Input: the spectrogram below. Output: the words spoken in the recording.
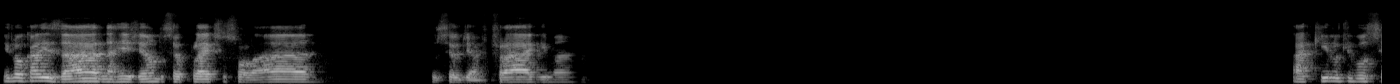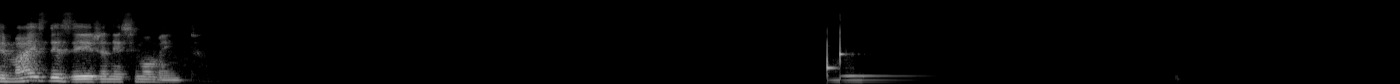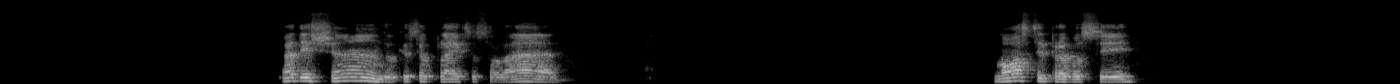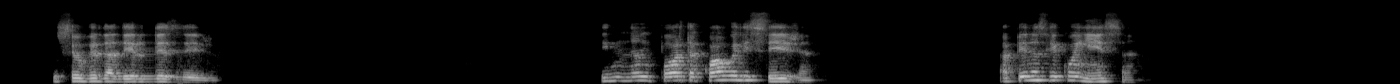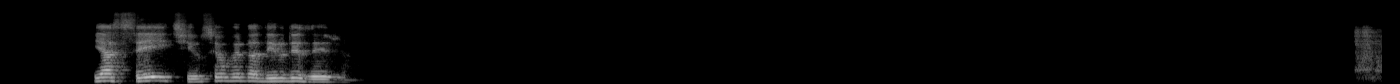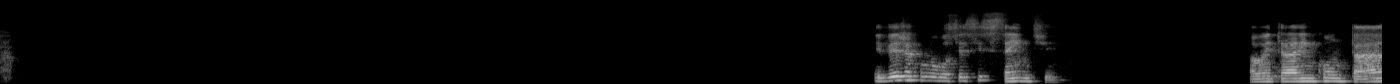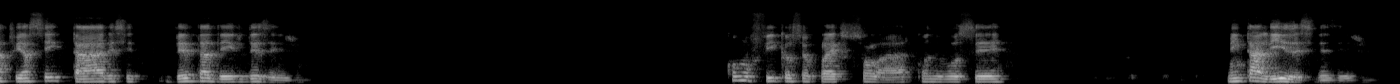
E localizar na região do seu plexo solar, do seu diafragma. Aquilo que você mais deseja nesse momento. Vá deixando que o seu plexo solar mostre para você o seu verdadeiro desejo. E não importa qual ele seja, apenas reconheça e aceite o seu verdadeiro desejo. E veja como você se sente ao entrar em contato e aceitar esse verdadeiro desejo. Como fica o seu plexo solar quando você mentaliza esse desejo?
